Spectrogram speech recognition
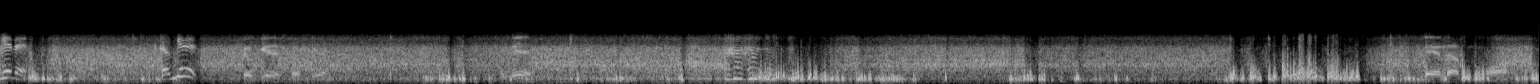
get it. Go get it. Go get it, Sophia. Go get it. Stand up and walk.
